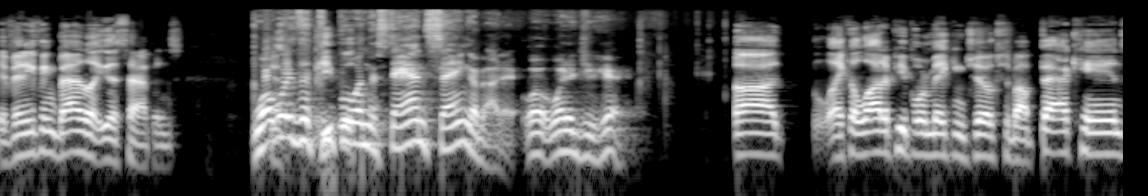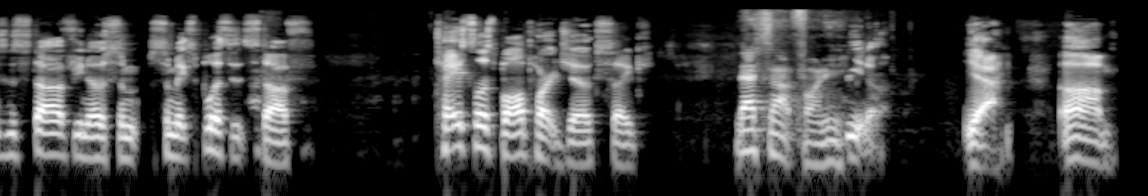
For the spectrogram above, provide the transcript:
if anything bad like this happens. What were the people- people in the stands saying about it? What What did you hear? Uh, like a lot of people are making jokes about backhands and stuff. You know, some some explicit stuff, tasteless ballpark jokes. Like That's not funny. you know, yeah. Um,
